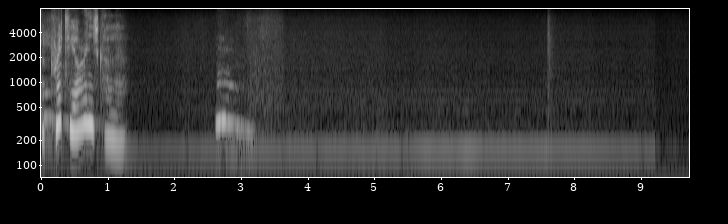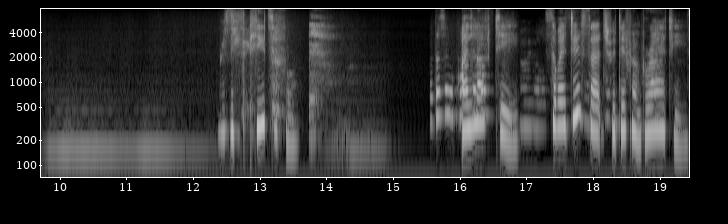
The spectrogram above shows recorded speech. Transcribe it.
A pretty orange color. Hmm. It's beautiful. I love tea, so I do search for different varieties.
